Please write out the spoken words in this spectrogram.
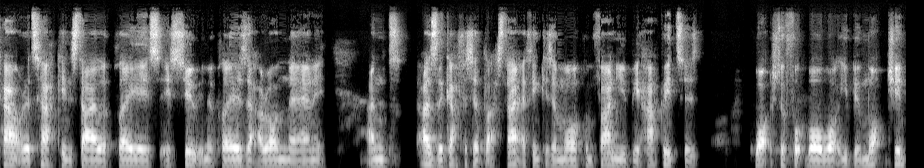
four-three-three counter-attacking style of play is, is suiting the players that are on there, and it and as the gaffer said last night, I think as a Morecambe fan, you'd be happy to watch the football what you've been watching.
